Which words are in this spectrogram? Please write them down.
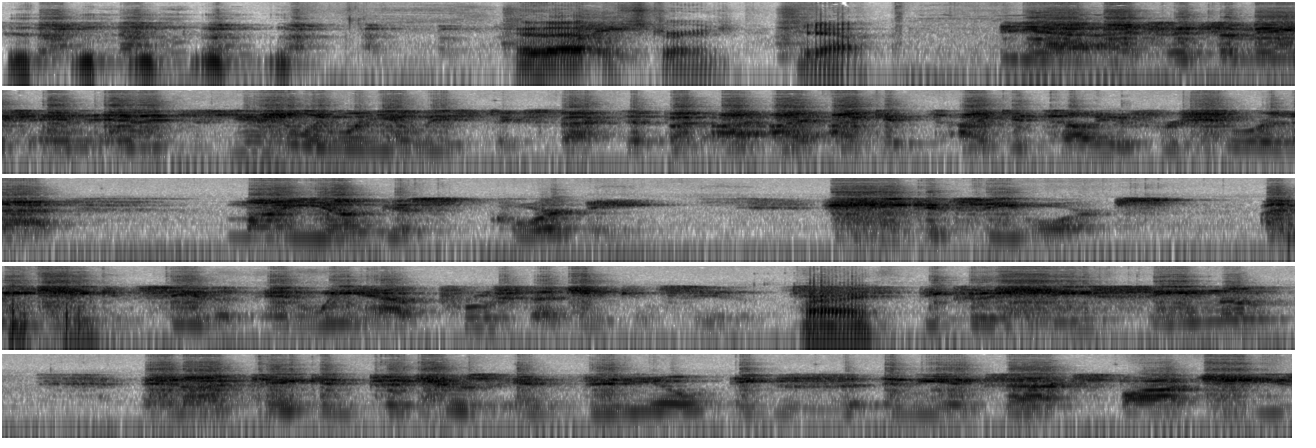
that was strange. Yeah. Yeah, it's, it's amazing, and, and it's usually when you least expect it. But I, I, I can I can tell you for sure that my youngest Courtney, she can see orbs. I mean, she can see them, and we have proof that she can see them Right. because she's seen them, and I've taken pictures and video ex- in the exact spot she's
